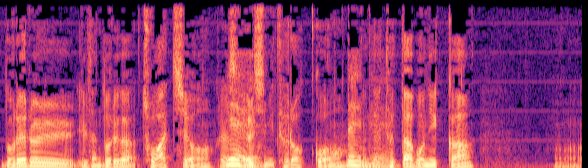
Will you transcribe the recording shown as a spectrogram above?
노래를 일단 노래가 좋았죠. 그래서 예. 열심히 들었고 네네. 근데 듣다 보니까 어,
